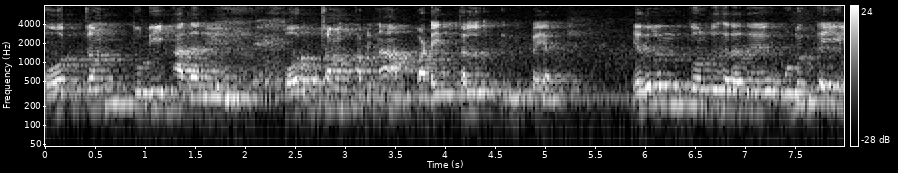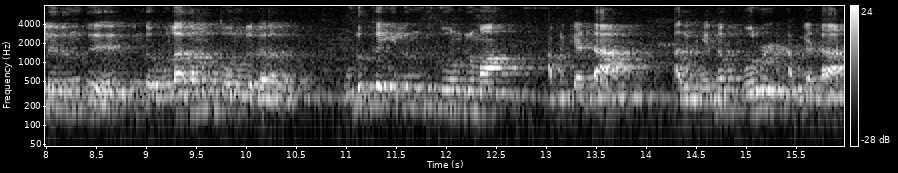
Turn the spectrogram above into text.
தோற்றம் துடி அதனில் தோற்றம் அப்படின்னா படைத்தல் என்று பெயர். எதிலிருந்து தோன்றுகிறது உடுக்கையிலிருந்து இந்த உலகம் தோன்றுகிறது. உடுக்கையிலிருந்து தோன்றுமா? அப்படி கேட்டால் அதுக்கு என்ன பொருள் அப்படி கேட்டால்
